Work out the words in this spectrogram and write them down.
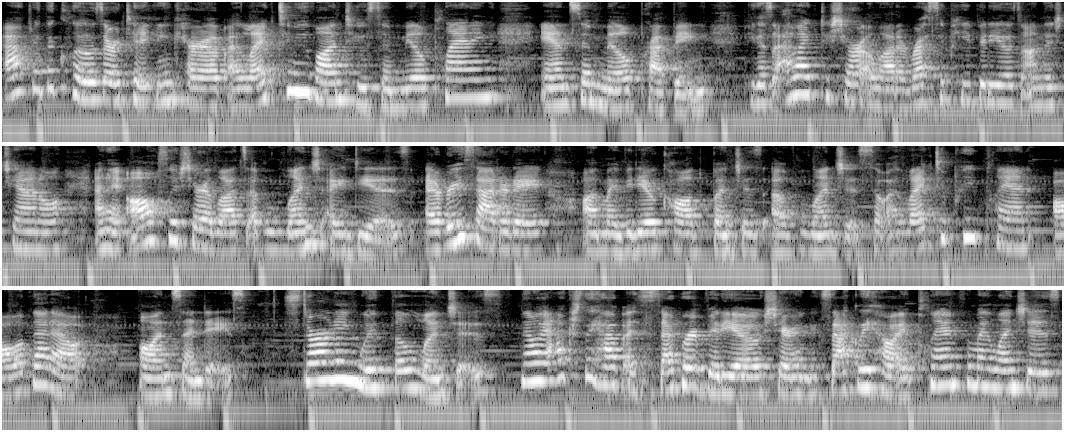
After the clothes are taken care of, I like to move on to some meal planning and some meal prepping because I like to share a lot of recipe videos on this channel and I also share lots of lunch ideas every Saturday on my video called Bunches of Lunches. So I like to pre-plan all of that out on Sundays starting with the lunches. Now I actually have a separate video sharing exactly how I plan for my lunches,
